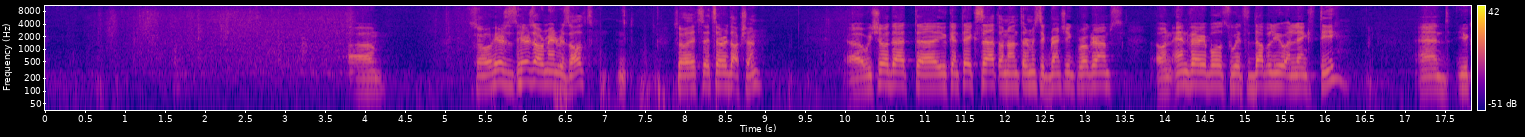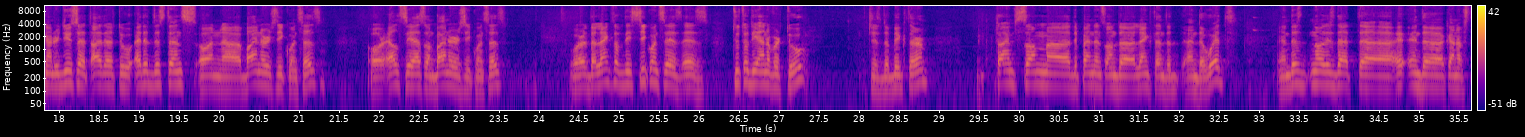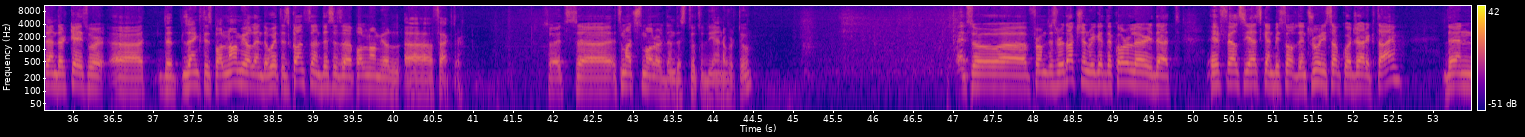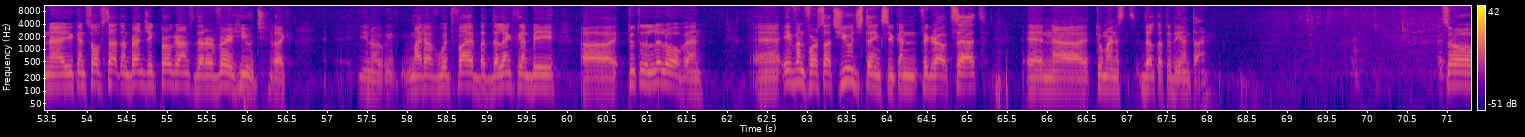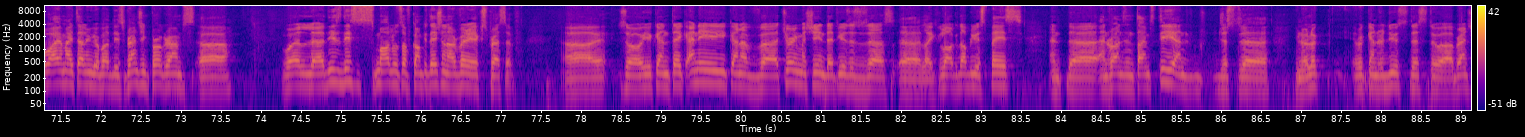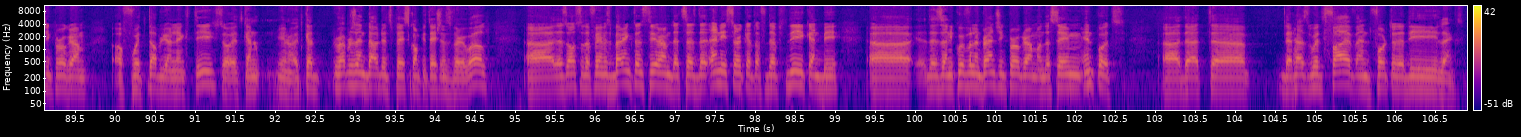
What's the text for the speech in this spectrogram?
Um, so here's, here's our main result. So it's, it's a reduction. Uh, we show that uh, you can take SAT on non-deterministic branching programs on n variables with w and length t. And you can reduce it either to edit distance on uh, binary sequences or LCS on binary sequences, where the length of these sequences is 2 to the n over 2, which is the big term, times some uh, dependence on the length and the, and the width, and this, notice that uh, in the kind of standard case where uh, the length is polynomial and the width is constant, this is a polynomial uh, factor. So it's, uh, it's much smaller than this 2 to the n over 2. And so uh, from this reduction, we get the corollary that if LCS can be solved in truly subquadratic time, then uh, you can solve SAT on branching programs that are very huge. Like, you know, you might have width 5, but the length can be 2 to the little of n. Uh, even for such huge things, you can figure out SAT in uh, 2 minus delta to the n time. So why am I telling you about these branching programs? Uh, well, uh, these, these models of computation are very expressive. Uh, so you can take any kind of uh, Turing machine that uses like log w space and, and runs in times t and just you know look, we can reduce this to a branching program of with W and length T. So it can, you know, it can represent bounded space computations very well. Uh, there's also the famous Barrington's theorem that says that any circuit of depth d can be, uh, there's an equivalent branching program on the same inputs uh, that, uh, that has width 5 and 4 to the d length.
